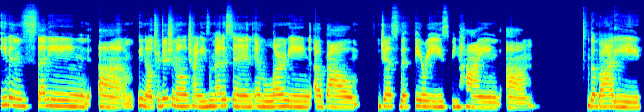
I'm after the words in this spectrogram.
even studying, um, you know, traditional Chinese medicine and learning about just the theories behind um, the body,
